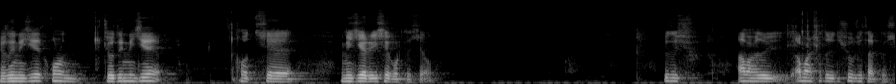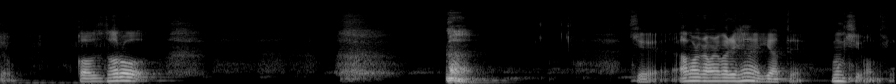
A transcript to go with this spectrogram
যদি নিজে কোনো, যদি নিজে হচ্ছে নিজের ইসে করতে চাও। যদি আমার আমার সাথে যদি সুখে থাকতে চাও। কজ ধরো, যে আমার গ্রামের বাড়ি হ্যাঁ ইয়াতে, মুন্সিগঞ্জে।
